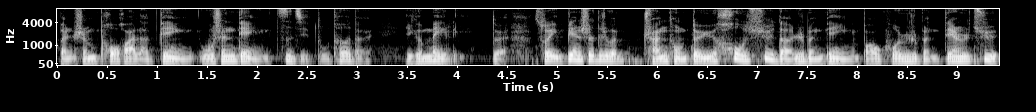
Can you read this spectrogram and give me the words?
本身破坏了电影无声电影自己独特的一个魅力。对，所以辨识的这个传统对于后续的日本电影，包括日本电视剧，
